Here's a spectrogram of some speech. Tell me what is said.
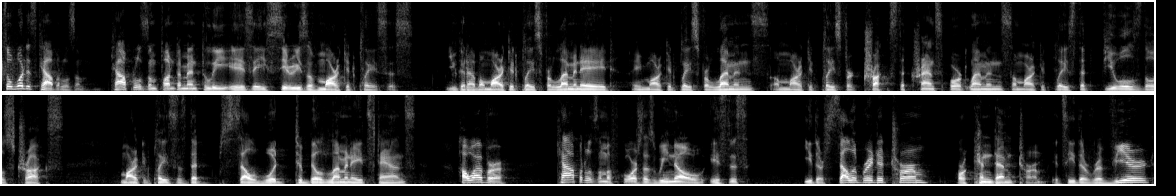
So, what is capitalism? Capitalism fundamentally is a series of marketplaces. You could have a marketplace for lemonade, a marketplace for lemons, a marketplace for trucks that transport lemons, a marketplace that fuels those trucks, marketplaces that sell wood to build lemonade stands. However, capitalism, of course, as we know, is this either celebrated term or condemned term. It's either revered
